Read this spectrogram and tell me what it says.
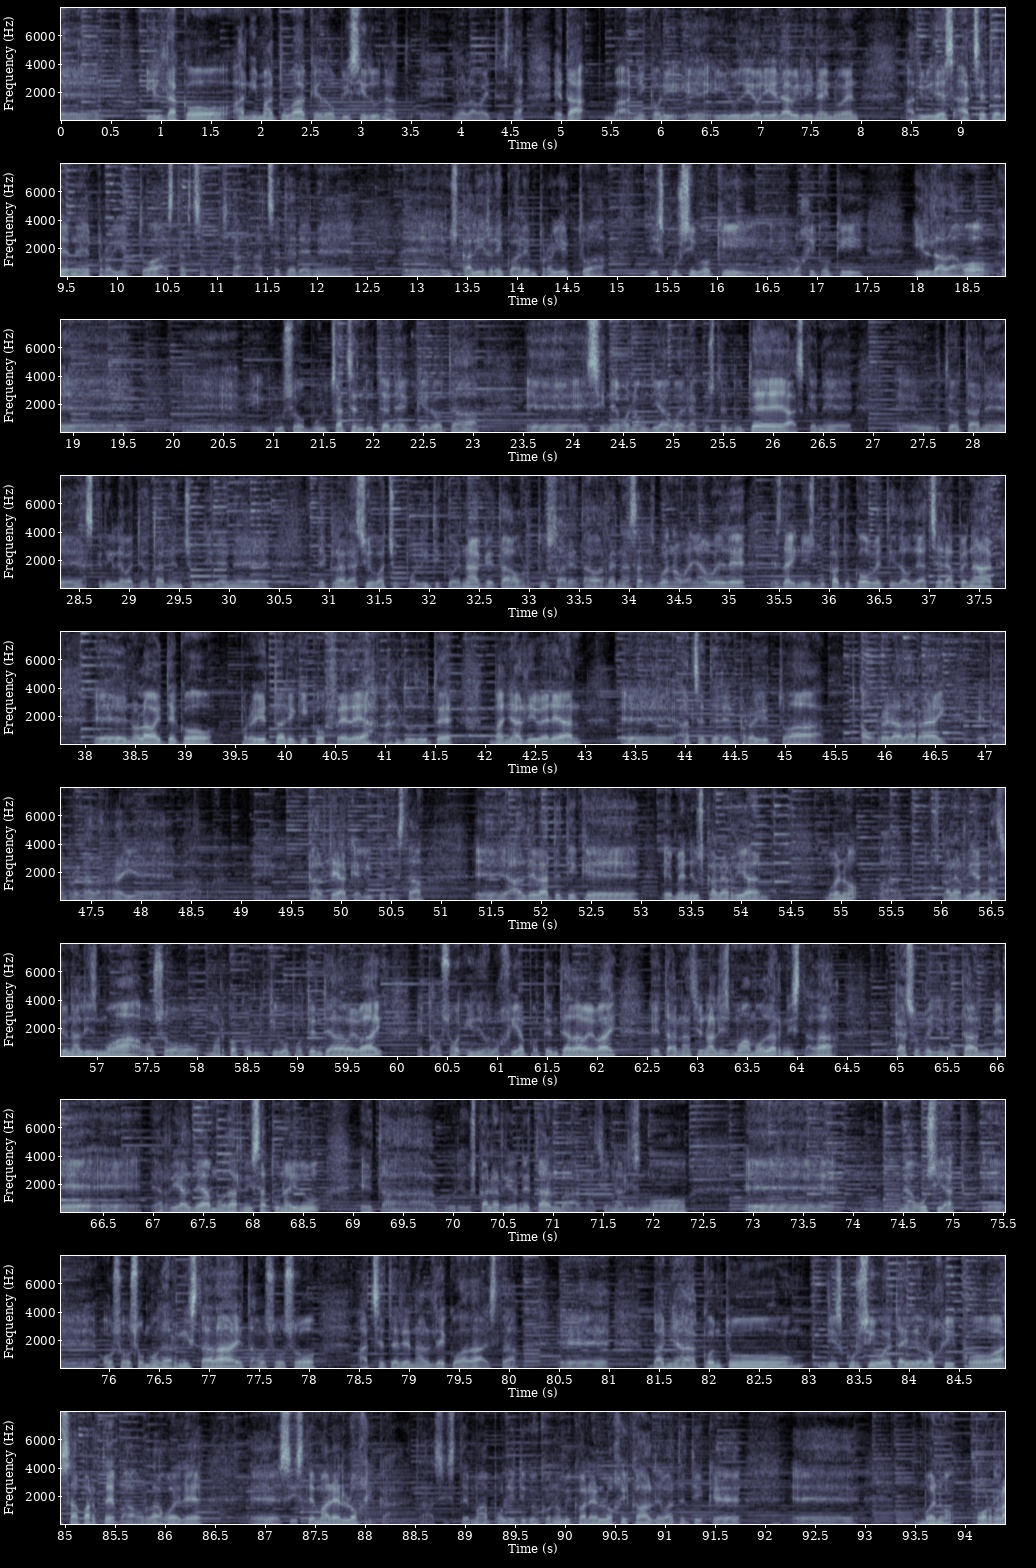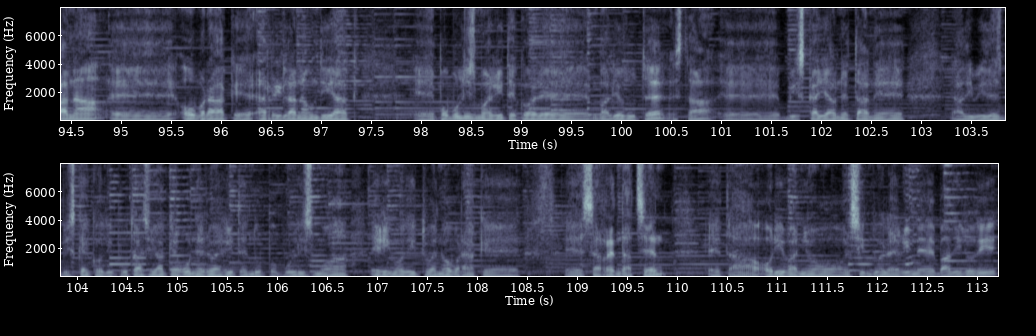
hildako animatuak edo bizidunat e, nola baita ez da. Eta ba, nik hori e, irudi hori erabili nahi nuen adibidez atzeteren e, proiektua aztertzeko ez da. Atzeteren e, e, Euskal Igrekoaren proiektua diskursiboki, ideologikoki hilda dago, e, e, inkluso bultzatzen dutenek gero eta e, ezin egon handiago erakusten dute, azken e, e, urteotan, e, azken hilabeteotan entzun diren e, deklarazio batzuk politikoenak eta hortuzar eta horrena esan ez, bueno, baina hau ere ez da inoiz bukatuko, beti daude atzerapenak, e, nola baiteko proiektuarekiko fedea galdu dute, baina aldi berean e, atzeteren proiektua aurrera darrai eta aurrera darrai e, ba, e, kalteak egiten ez da e, alde batetik e, hemen Euskal Herrian bueno, ba, Euskal Herrian nazionalismoa oso marko kognitibo potentea dabe bai, eta oso ideologia potentea dabe bai, eta nazionalismoa modernista da, kasu gehienetan, bere e, herrialdea modernizatu nahi du, eta gure Euskal Herri honetan ba, nazionalismo e, nagusiak e, oso oso modernista da, eta oso oso atzeteren aldekoa da, ez da? E, baina kontu diskursibo eta ideologikoa aparte, ba, hor dago ere e, sistemaren logika, eta sistema politiko-ekonomikoaren logika, alde batetik e, e, bueno, porlana, e, obrak, e, herri lana handiak e, populismo egiteko ere balio dute, ezta? E, Bizkaia honetan e, adibidez Bizkaiko diputazioak egunero egiten du populismoa egingo dituen obrak e, e, zerrendatzen eta hori baino ezin duela egin badirudi.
